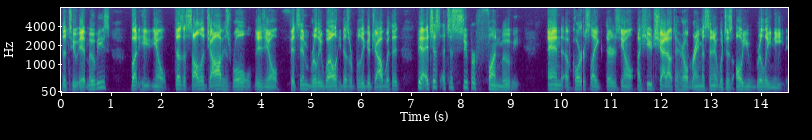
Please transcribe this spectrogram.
the two It movies. But he you know does a solid job. His role is you know fits him really well. He does a really good job with it. yeah, it's just it's a super fun movie. And of course, like there's you know a huge shout out to Harold Ramis in it, which is all you really need.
